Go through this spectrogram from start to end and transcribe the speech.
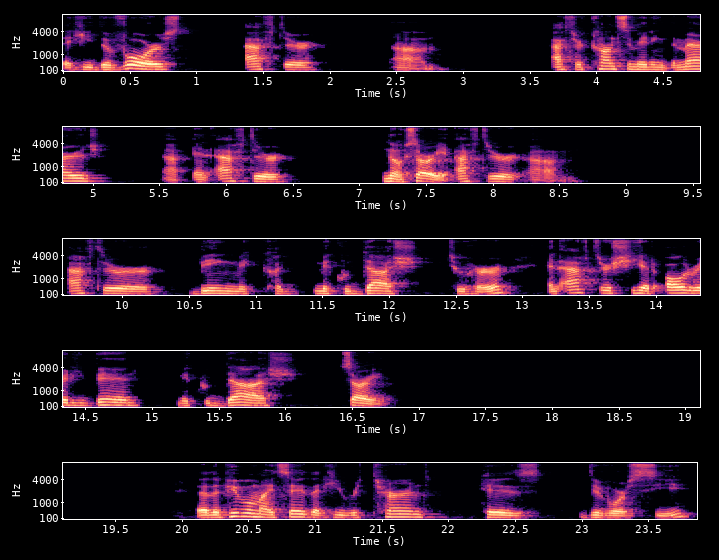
that he divorced after um, after consummating the marriage uh, and after no sorry after um, after being mikudash to her and after she had already been mikudash sorry that the people might say that he returned his divorcee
